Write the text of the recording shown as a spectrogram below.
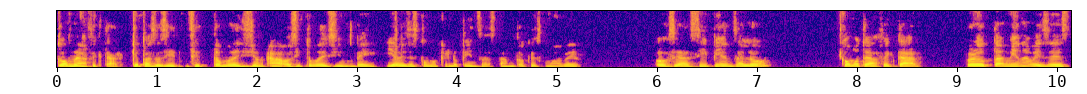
¿cómo me va a afectar? ¿Qué pasa si, si tomo decisión A o si tomo decisión B? Y a veces como que lo piensas tanto que es como, a ver, o sea, sí piénsalo, ¿cómo te va a afectar? Pero también a veces,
